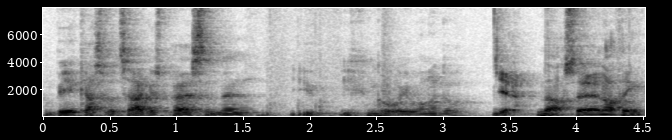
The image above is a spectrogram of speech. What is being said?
and be a Castleford Tigers person, then you, you can go where you want to go. Yeah, that's it. And I think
